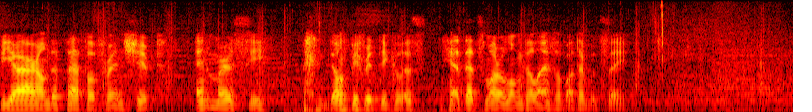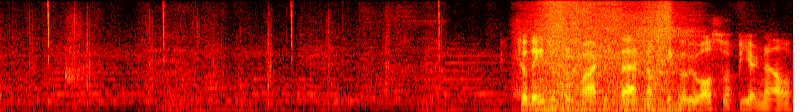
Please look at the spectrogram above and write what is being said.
we are on the path of friendship and mercy. don't be ridiculous. Yeah, that's more along the lines of what I would say. So the interesting part is that Nocticula will also appear now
